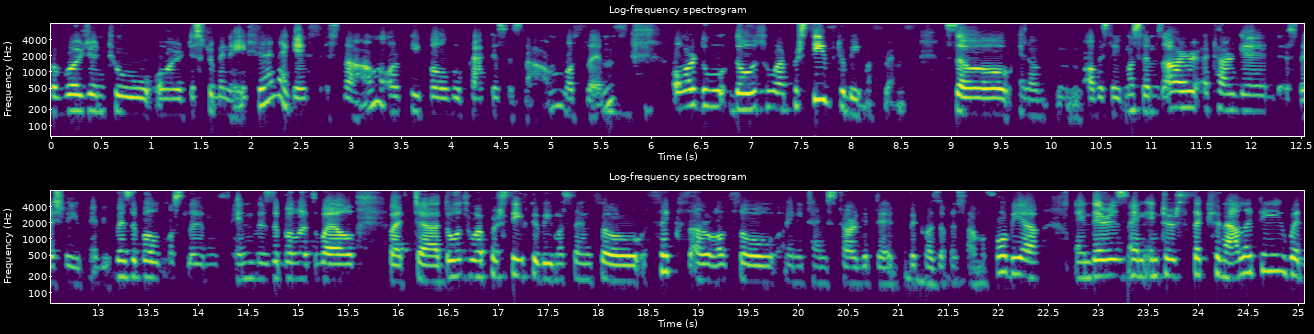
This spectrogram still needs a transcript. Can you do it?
aversion to or discrimination against Islam or people who practice Islam, Muslims, mm-hmm. or do, those who are perceived to be Muslims. So you know, obviously Muslims are a target, especially maybe visible Muslims, invisible as well. But uh, those who are perceived to be Muslims, so Sikhs are also many times targeted because of Islamophobia, and there is an intersection intersectionality with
